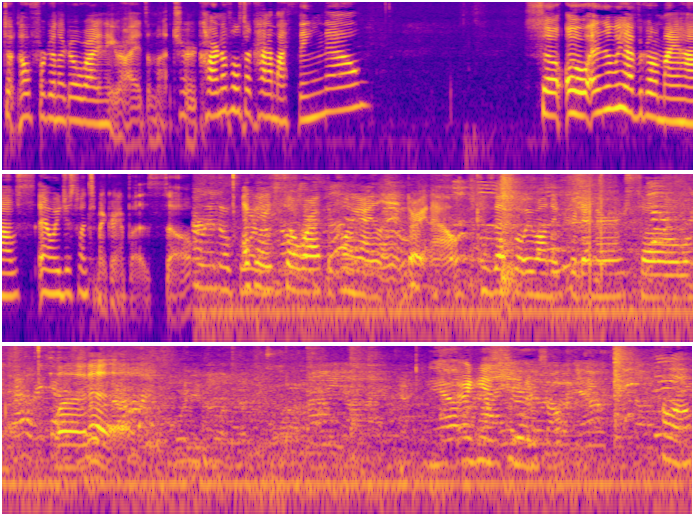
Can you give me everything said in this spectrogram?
Don't know if we're gonna go ride any rides. I'm not sure. Carnivals are kind of my thing now. So, oh, and then we have to go to my house, and we just went to my grandpa's. So, okay, so we're at the Coney Island right now because that's what we wanted for dinner. So, what up? Hello.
